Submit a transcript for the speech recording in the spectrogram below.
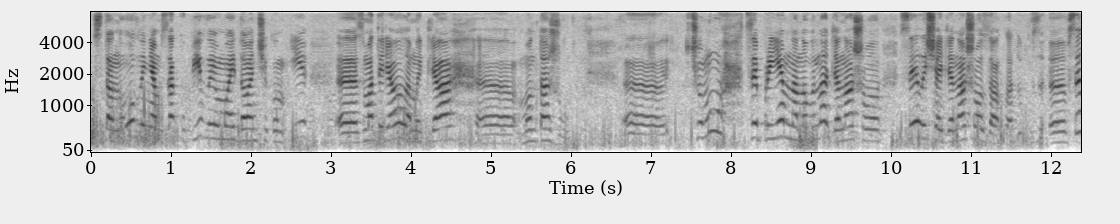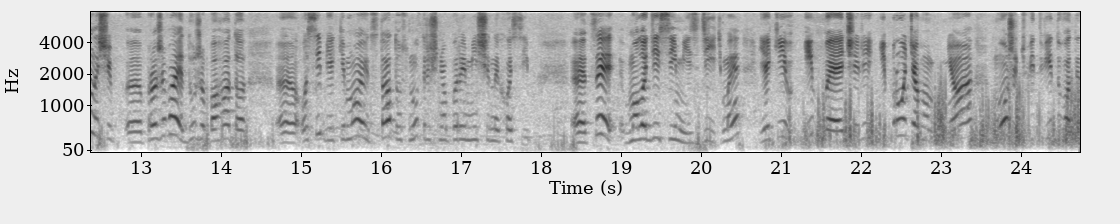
встановленням, закупівлею майданчиком і е, з матеріалами для е, монтажу. Е, Чому це приємна новина для нашого селища і для нашого закладу? В- е, селищі е, проживає дуже багато осіб, які мають статус внутрішньопереміщених осіб. Е, Це молоді сім'ї з дітьми, які і ввечері, і протягом дня можуть відвідувати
